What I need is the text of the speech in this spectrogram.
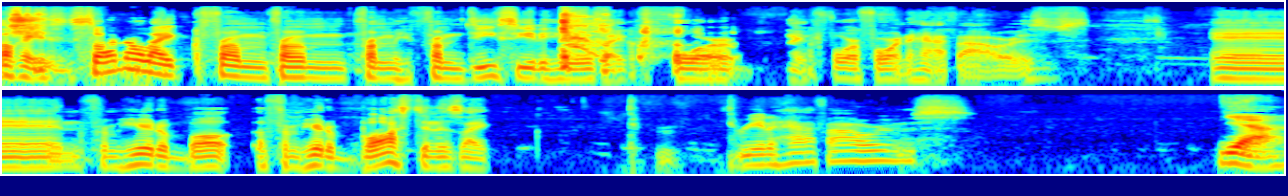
okay, so I know like from from from from DC to here is like four like four four and a half hours, and from here to Bal- from here to Boston is like th- three and a half hours. Yeah,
